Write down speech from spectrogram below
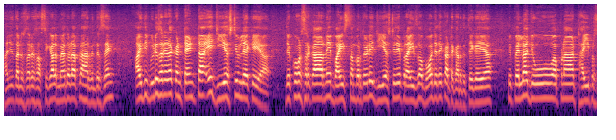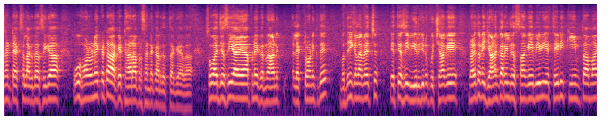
ਹਾਂਜੀ, ਤੁਹਾਨੂੰ ਸਾਰੇ ਸਤਿ ਸ਼੍ਰੀ ਅਕਾਲ। ਮੈਂ ਤੁਹਾਡਾ ਆਪਣਾ ਹਰਵਿੰਦਰ ਸਿੰਘ। ਅੱਜ ਦੀ ਵੀਡੀਓ ਸਾਡਾ ਜਿਹੜਾ ਕੰਟੈਂਟ ਆ, ਇਹ GST ਨੂੰ ਲੈ ਕੇ ਆ। ਦੇਖੋ, ਹੁਣ ਸਰਕਾਰ ਨੇ 22 ਸਤੰਬਰ ਤੋਂ ਜਿਹੜੇ GST ਦੇ ਪ੍ਰਾਈਸ ਆ, ਉਹ ਬਹੁਤ ਜ਼ਿਆਦਾ ਘੱਟ ਕਰ ਦਿੱਤੇ ਗਏ ਆ। ਵੀ ਪਹਿਲਾਂ ਜੋ ਆਪਣਾ 28% ਟੈਕਸ ਲੱਗਦਾ ਸੀਗਾ, ਉਹ ਹੁਣ ਉਹਨੇ ਘਟਾ ਕੇ 18% ਕਰ ਦਿੱਤਾ ਗਿਆ ਵਾ। ਸੋ ਅੱਜ ਅਸੀਂ ਆਏ ਆ ਆਪਣੇ ਗੁਰਨਾਨਕ ਇਲੈਕਟ੍ਰੋਨਿਕ ਦੇ ਬਦਨੀ ਕਲਾਂ ਵਿੱਚ। ਇੱਥੇ ਅਸੀਂ ਵੀਰ ਜੀ ਨੂੰ ਪੁੱਛਾਂਗੇ, ਨਾਲੇ ਤੁਹਾਡੀ ਜਾਣਕਾਰੀ ਲਈ ਦੱਸਾਂਗੇ ਵੀ ਜਿਹੜੀ ਇੱਥੇ ਜਿਹੜੀ ਕੀਮਤਾਂ ਵਾ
